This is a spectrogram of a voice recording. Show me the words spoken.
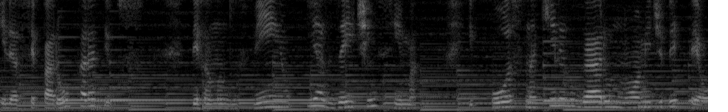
Ele a separou para Deus derramando vinho e azeite em cima, e pôs naquele lugar o nome de Betel.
